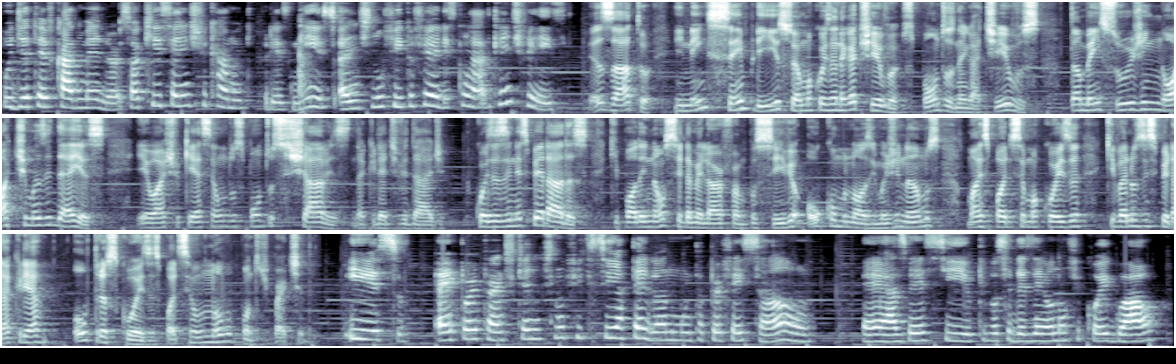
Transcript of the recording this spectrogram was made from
podia ter ficado melhor. Só que se a gente ficar muito preso nisso, a gente não fica feliz com nada que a gente fez. Exato, e nem sempre isso é uma coisa negativa. Os pontos negativos também surgem ótimas ideias. Eu acho que esse é um dos pontos chaves da criatividade. Coisas inesperadas, que podem não ser da melhor forma possível ou como nós imaginamos, mas pode ser uma coisa que vai nos inspirar a criar outras coisas, pode ser um novo ponto de partida. Isso é importante que a gente não fique se apegando muito à perfeição. É, às vezes, se o que você desenhou não ficou igual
